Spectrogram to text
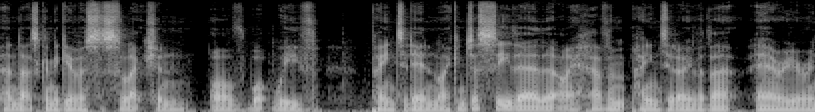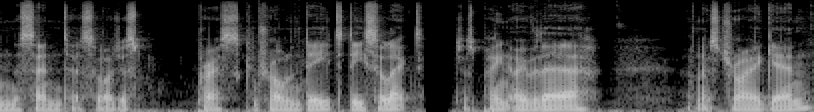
And that's going to give us a selection of what we've painted in. And I can just see there that I haven't painted over that area in the center. So I'll just press Control and D to deselect. Just paint over there. And let's try again.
